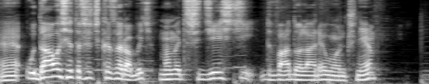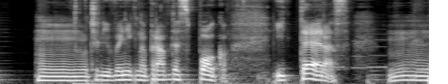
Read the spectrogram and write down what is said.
E, udało się troszeczkę zarobić. Mamy 32 dolary łącznie. Mm, czyli wynik naprawdę spoko. I teraz, mm,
